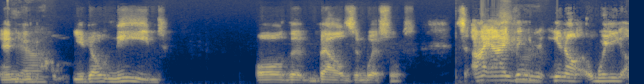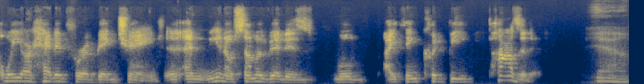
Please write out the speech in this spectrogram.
and Yeah. you, you don't need all the bells and whistles I, I Sure. think you know we we are headed for a big change and, and you know some of it is will i think could be positive Yeah.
